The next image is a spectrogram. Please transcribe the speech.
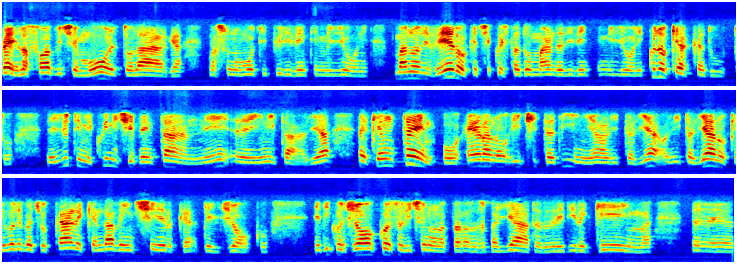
Beh, la forbice è molto larga, ma sono molti più di 20 milioni. Ma non è vero che c'è questa domanda di 20 milioni. Quello che è accaduto negli ultimi 15-20 anni eh, in Italia è che un tempo erano i cittadini, era l'italiano, l'italiano che voleva giocare, che andava in cerca del gioco e dico gioco, sto dicendo una parola sbagliata, dovrei dire game, eh,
